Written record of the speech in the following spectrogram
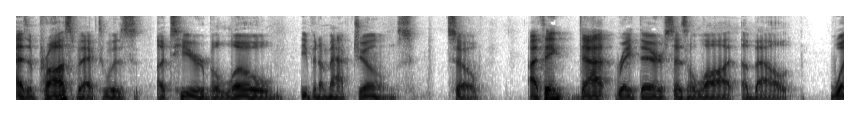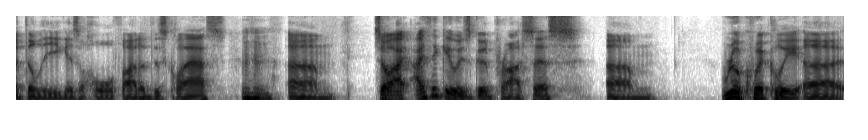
as a prospect was a tier below even a Mac Jones. So I think that right there says a lot about what the league as a whole thought of this class. mhm. Um, so I, I think it was good process. Um, real quickly, uh,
